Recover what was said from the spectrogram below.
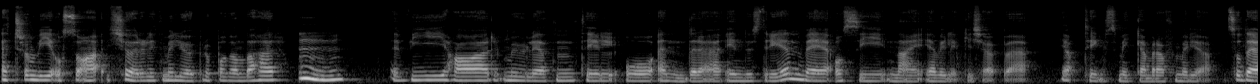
ettersom vi også er, kjører litt miljøpropaganda her Mm. vi har muligheten til å endre industrien ved å si nei, jeg vil ikke kjøpe Ja. ting som ikke er bra for miljøet. Så det,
